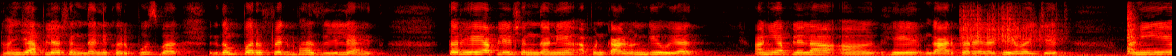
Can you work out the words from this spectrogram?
म्हणजे आपल्या शेंगदाणे खरपूस भा एकदम परफेक्ट भाजलेले आहेत. तर हे आपले शेंगदाणे आपण काढून घेऊयात. आणि आपल्याला हे गार करायला ठेवायचेत. आणि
